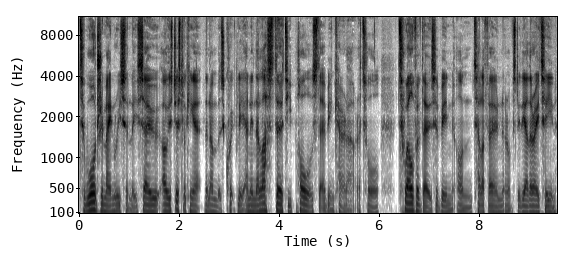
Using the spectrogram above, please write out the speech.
towards Remain recently. So I was just looking at the numbers quickly, and in the last 30 polls that have been carried out at all, 12 of those have been on telephone, and obviously the other 18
